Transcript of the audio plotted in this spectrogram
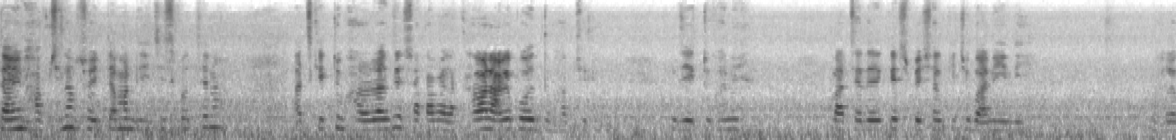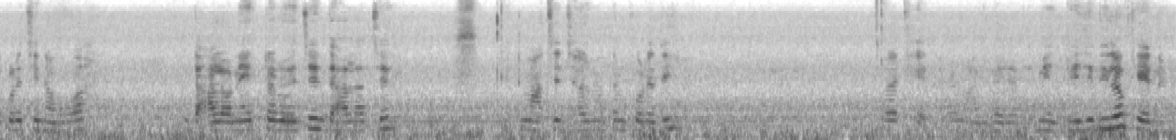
তো আমি ভাবছিলাম শরীরটা আমার রিচিস করছে না। আজকে একটু ভালো লাগছে, সকালবেলা খাওয়ার আগে পর্যন্ত ভাবছিলাম যে একটুখানি বাচ্চাদেরকে স্পেশাল কিছু বানিয়ে দিই। ভালো করেছি না বাবা ডাল অনেকটা রয়েছে, ডাল আছে। একটু মাছের ঝাল মতন করে দিই। ওরা খেয়ে নেবে, মাছ ভেজে ভেজে দিলেও খেয়ে নেবে।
